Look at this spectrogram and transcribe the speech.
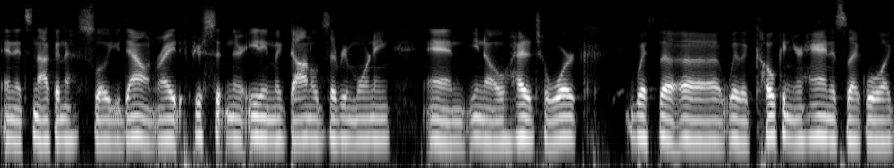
and it's not going to slow you down, right? If you're sitting there eating McDonald's every morning and, you know, headed to work with a uh, with a coke in your hand, it's like, well, I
